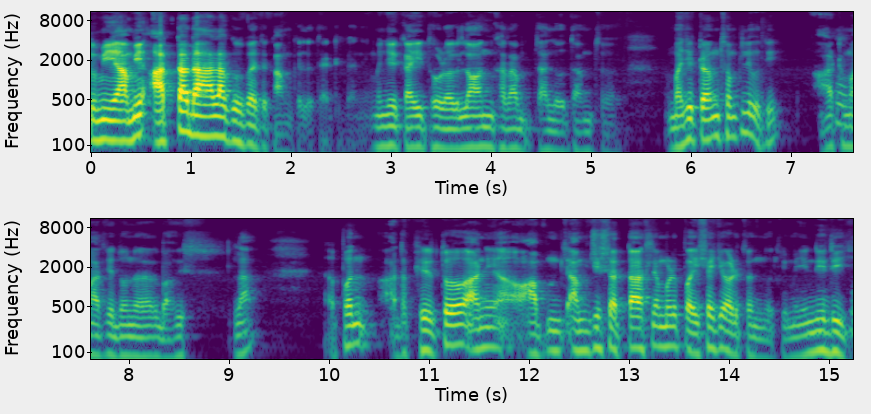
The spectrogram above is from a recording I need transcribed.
तुम्ही आम्ही आत्ता दहा लाख रुपयाचं काम केलं त्या ठिकाणी. म्हणजे काही थोडं लॉन खराब झालं होतं आमचं. माझी टर्म संपली होती आठ हं. मार्च दोन हजार बावीसला. पण आता फिरतो आणि आम आमची सत्ता असल्यामुळे पैशाची अडचण नव्हती. म्हणजे निधीची.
